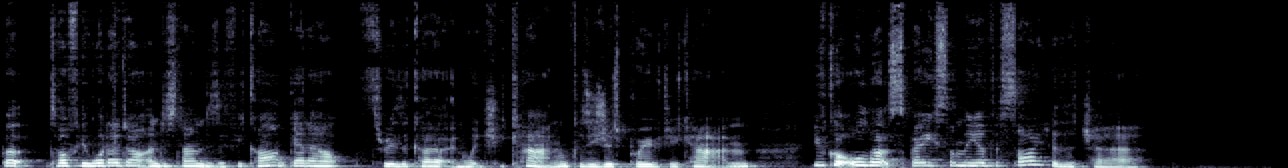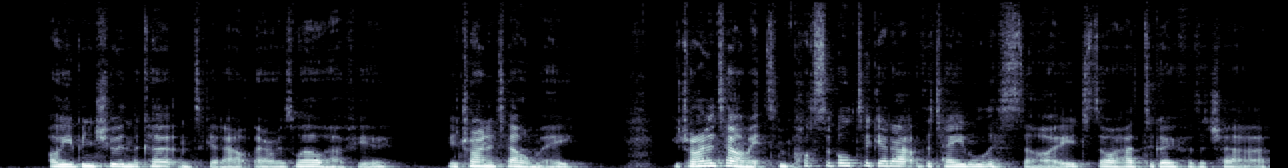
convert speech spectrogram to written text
But, Toffee, what I don't understand is if you can't get out through the curtain, which you can, because you just proved you can, you've got all that space on the other side of the chair. Oh, you've been chewing the curtain to get out there as well, have you? You're trying to tell me? You're trying to tell me it's impossible to get out of the table this side, so I had to go for the chair.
